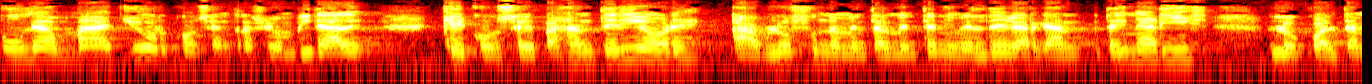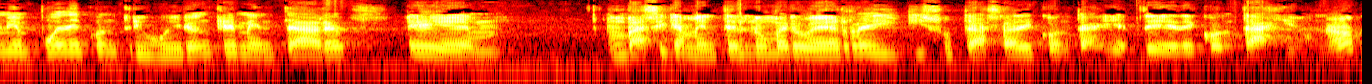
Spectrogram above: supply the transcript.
una mayor concentración viral que con cepas anteriores, hablo fundamentalmente a nivel de garganta y nariz, lo cual también puede contribuir a incrementar eh, básicamente el número R y, su tasa de, contagio, de contagios, ¿no?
